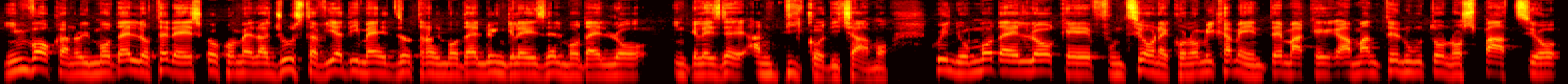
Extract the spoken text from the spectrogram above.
invocano il modello tedesco come la giusta via di mezzo tra il modello inglese e il modello inglese antico, diciamo. Quindi un modello che funziona economicamente, ma che ha mantenuto uno spazio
